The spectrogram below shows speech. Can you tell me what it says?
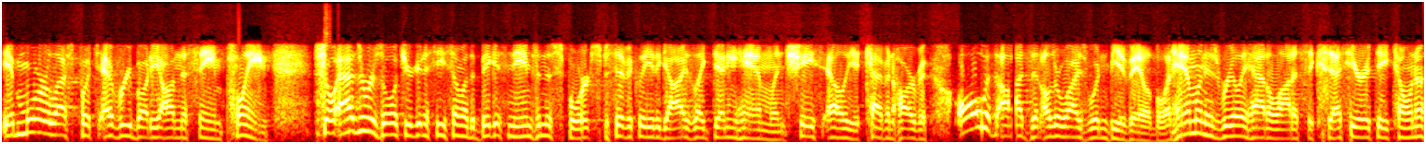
it more or less puts everybody on the same plane. So as a result, you're going to see some of the biggest names in the sport, specifically the guys like Denny Hamlin, Chase Elliott, Kevin Harvick, all with odds that otherwise wouldn't be available. And Hamlin has really had a lot of success here at Daytona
